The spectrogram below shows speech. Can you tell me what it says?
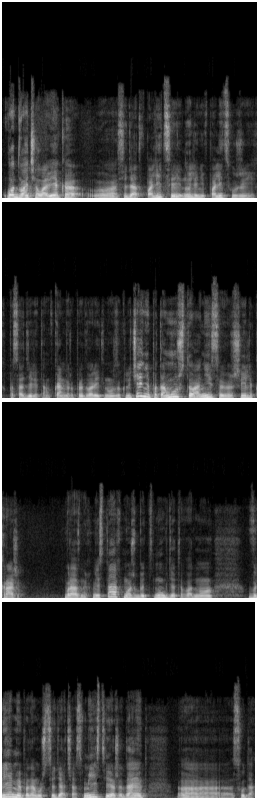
Вот два человека э, сидят в полиции, ну или не в полиции, уже их посадили там в камеру предварительного заключения, потому что они совершили кражи в разных местах, может быть, ну где-то в одно время, потому что сидят сейчас вместе и ожидают э, суда.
